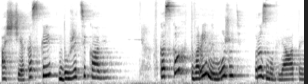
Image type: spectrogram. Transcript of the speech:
А ще казки дуже цікаві. В казках тварини можуть розмовляти,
